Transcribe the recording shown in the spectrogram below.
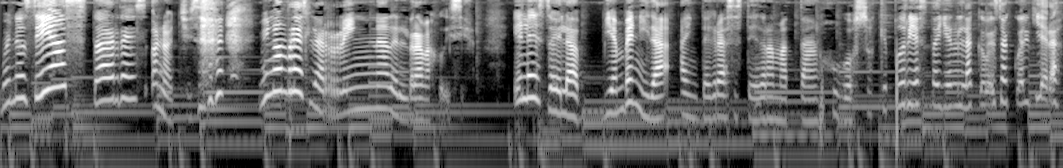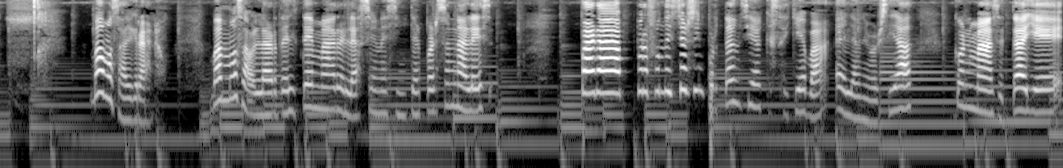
Buenos días, tardes o noches. Mi nombre es la reina del drama judicial y les doy la bienvenida a integrarse a este drama tan jugoso que podría estallar en la cabeza cualquiera. Vamos al grano. Vamos a hablar del tema relaciones interpersonales para profundizar su importancia que se lleva en la universidad con más detalle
